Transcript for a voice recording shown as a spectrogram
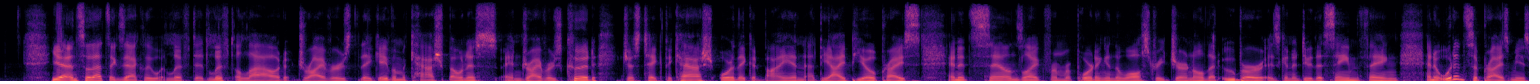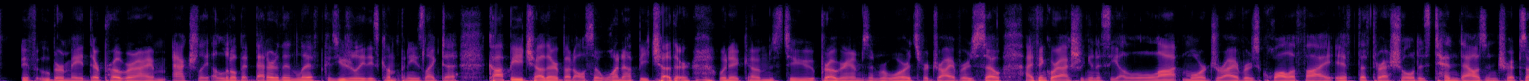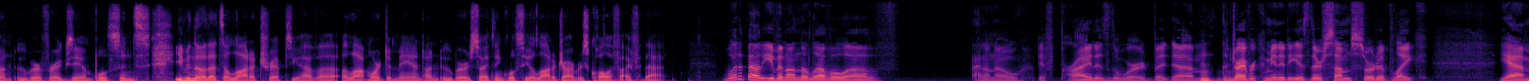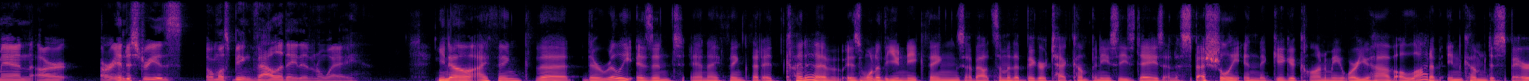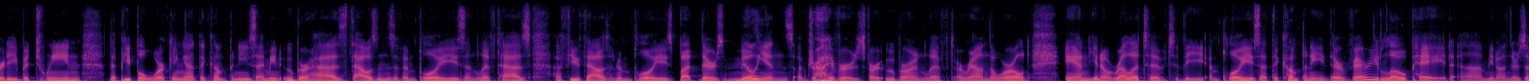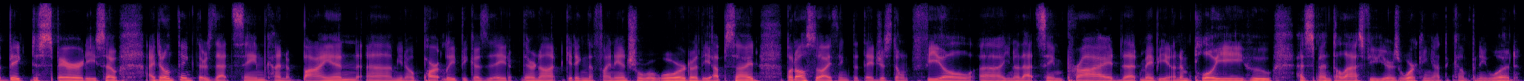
Yeah, and so that's exactly what Lyft did. Lyft allowed drivers, they gave them a cash bonus, and drivers could just take the cash or they could buy in at the IPO price. And it sounds like from reporting in the Wall Street Journal that Uber is going to do the same thing. And it wouldn't surprise me if Uber made their program actually a little bit better than Lyft, because usually these companies like to copy each other, but also one up each other when it comes to programs and rewards for drivers. So I think we're actually going to see a lot more drivers qualify if the threshold is 10,000 thousand trips on Uber, for example, since even though that's a lot of trips, you have a, a lot more demand on Uber. So I think we'll see a lot of drivers qualify for that. What about even on the level of I don't know if pride is the word, but um, mm-hmm. the driver community is there some sort of like, yeah, man, our our industry is almost being validated in a way. You know, I think that there really isn't. And I think that it kind of is one of the unique things about some of the bigger tech companies these days, and especially in the gig economy, where you have a lot of income disparity between the people working at the companies. I mean, Uber has thousands of employees and Lyft has a few thousand employees, but there's millions of drivers for Uber and Lyft around the world. And, you know, relative to the employees at the company, they're very low paid, um, you know, and there's a big disparity. So I don't think there's that same kind of buy in um, you know, partly because they they're not getting the financial reward or the upside, but also I think that they just don't feel, uh, you know, that same pride that maybe an employee who has spent the last few years working at the company would.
